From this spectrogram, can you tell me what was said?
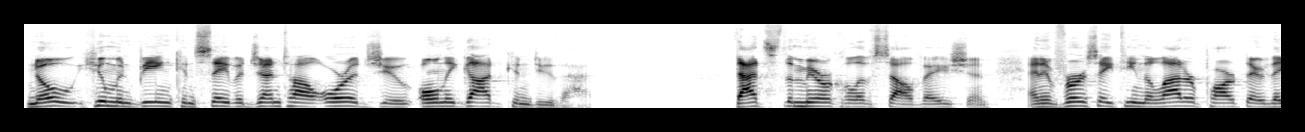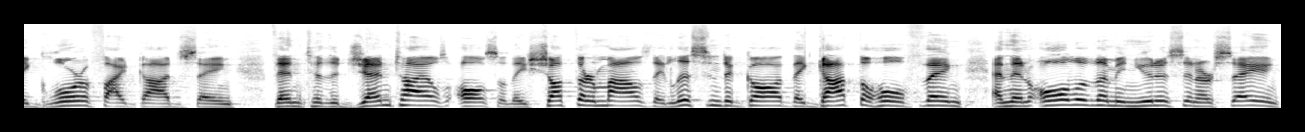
No human being can save a Gentile or a Jew, only God can do that. That's the miracle of salvation. And in verse 18, the latter part there, they glorified God, saying, Then to the Gentiles also, they shut their mouths, they listened to God, they got the whole thing, and then all of them in unison are saying,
